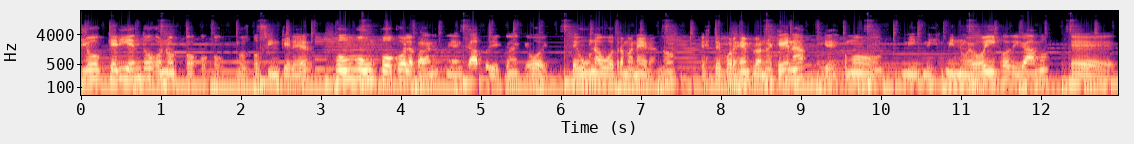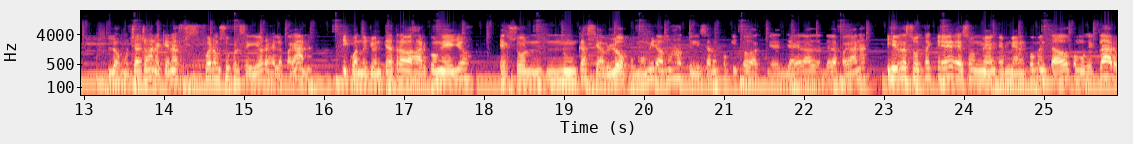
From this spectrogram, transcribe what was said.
yo queriendo o, no, o, o, sin querer pongo un poco la pagana en cada proyecto en el que voy, de una u otra manera, ¿no? Este, por ejemplo, Anaquena, que es como mi, mi, mi nuevo hijo, digamos, eh, los muchachos Anaquena fueron súper seguidores de la pagana. Y cuando yo entré a trabajar con ellos, eso nunca se habló, como mira, vamos a utilizar un poquito de, la, pagana. Y resulta que eso me, me, han comentado como que, claro,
